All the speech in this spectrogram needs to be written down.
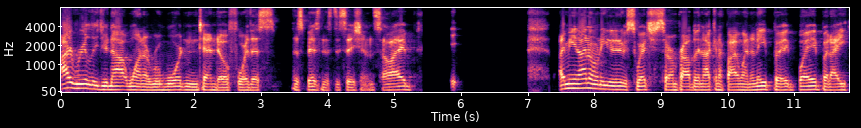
I really do not want to reward Nintendo for this this business decision. So I it, I mean, I don't need a new Switch, so I'm probably not going to buy one anyway, but I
